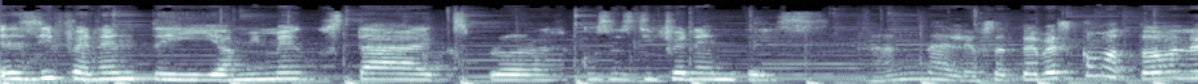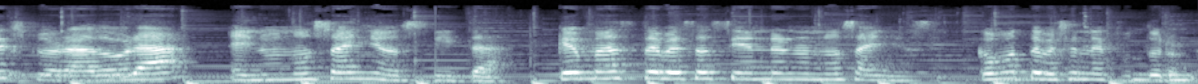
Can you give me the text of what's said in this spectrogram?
es diferente y a mí me gusta explorar cosas diferentes. Ándale, o sea, te ves como toda una exploradora en unos años, Tita. ¿Qué más te ves haciendo en unos años? ¿Cómo te ves en el futuro?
